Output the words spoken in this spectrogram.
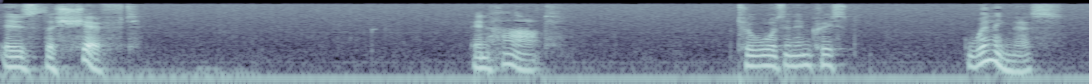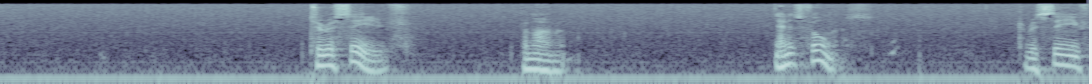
is the shift in heart towards an increased willingness to receive the moment and its fullness, to receive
